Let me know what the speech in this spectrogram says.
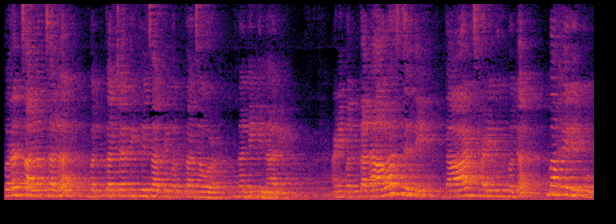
परत चालत चालत बदकाच्या तिथे जाते बदकाजवळ नदी किनारी. आणि बदकाला आवाज देते दाट झाडीतून बदक बाहेर येतो.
